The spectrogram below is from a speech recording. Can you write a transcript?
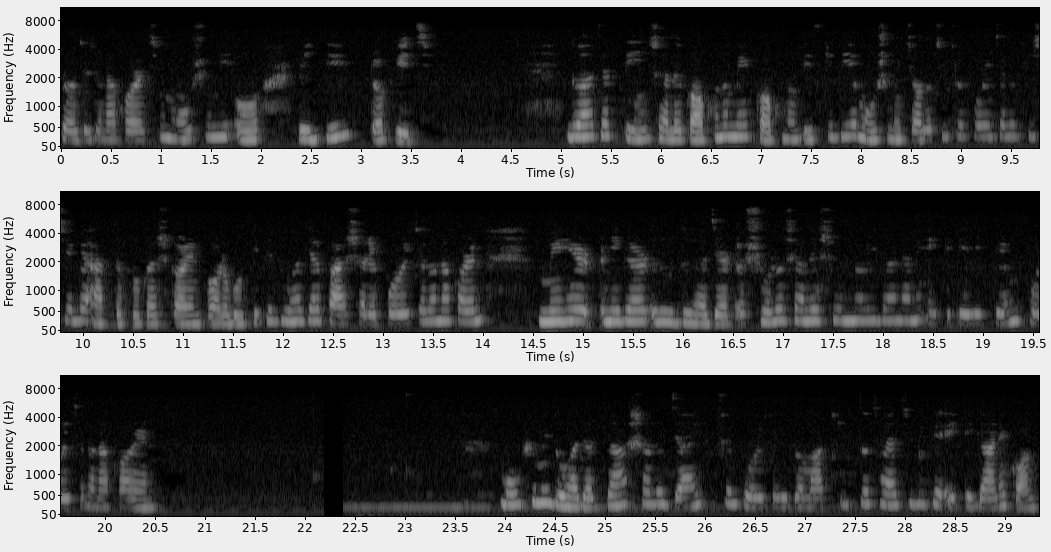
প্রযোজনা করেছে মৌসুমী ও ঋদ্ধি টকিজ। দু সালে কখনো মেঘ, কখনো বৃষ্টি দিয়ে মৌসুমী চলচ্চিত্র পরিচালক হিসেবে আত্মপ্রকাশ করেন। পরবর্তীতে দু হাজার পাঁচ সালে পরিচালনা করেন মেহের নিগার। দুই হাজার ষোলো সালে শূন্য হৃদয় নামে একটি টেলিফিল্ম পরিচালনা করেন। মৌসুমী দু সালে জাহিদ হোসেন পরিচালিত মাতৃত্ব ছায়াছবিতে একটি গানে কণ্ঠ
